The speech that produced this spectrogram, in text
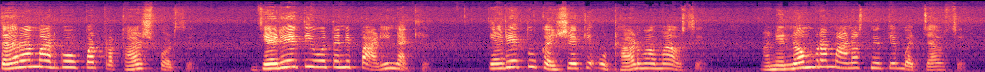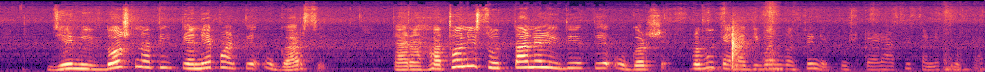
તારા માર્ગો ઉપર પ્રકાશ પડશે. જ્યારે તેઓ તને પાડી નાખે, ત્યારે તું કહેશે કે ઉઠાડવામાં આવશે અને નમ્ર માણસને તે બચાવશે. જે નિર્દોષ નથી, તેને પણ તે ઉગારશે. તારા હાથોની શુદ્ધતાને લીધે તે ઉગડશે પ્રભુ તેના જીવન વચ્ચે ને પુષ્કળ આશીષ અને કૃપા.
